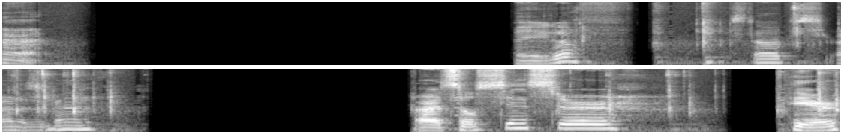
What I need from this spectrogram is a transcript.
Alright. There you go. Stops, run this again. Alright, so we're here,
